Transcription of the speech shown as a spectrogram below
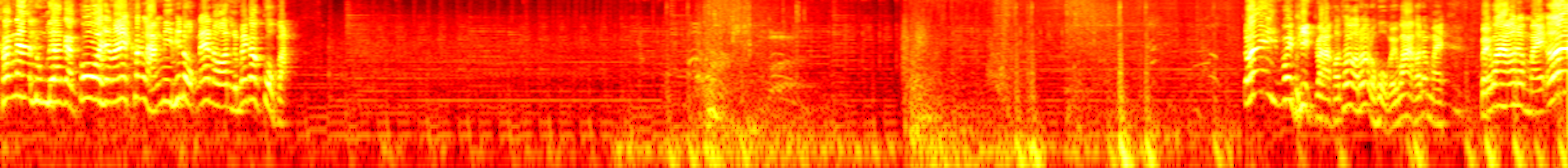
ข้างหน้าลุงเรืองกับโก้ใช่ไหมข้างหลังมีพี่หนกแน่นอนหรือไม่ก็กบอะเฮ้ยไม่ผิดว่ะขอโทษขอโทษโอ้โหไปว่าเขาทำไม ไปว่าเขาทำไมเอ้ย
